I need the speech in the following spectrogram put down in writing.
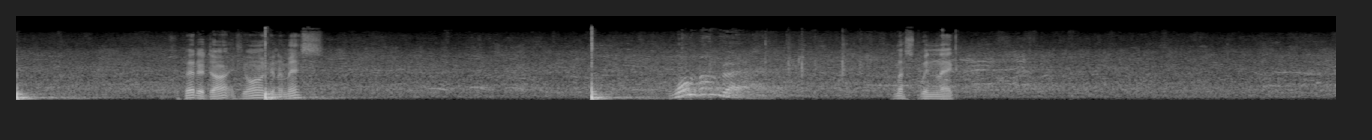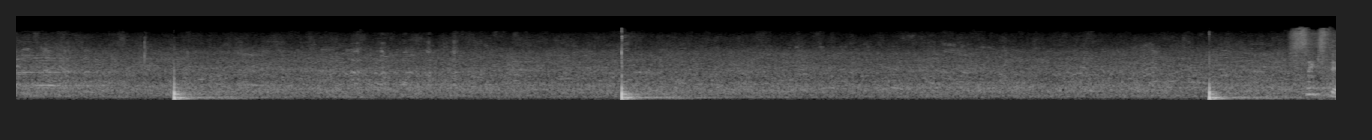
It's a better dart if you are going to miss. 100. Must win leg. 60.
